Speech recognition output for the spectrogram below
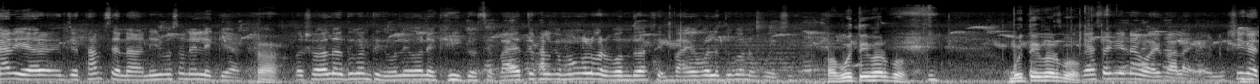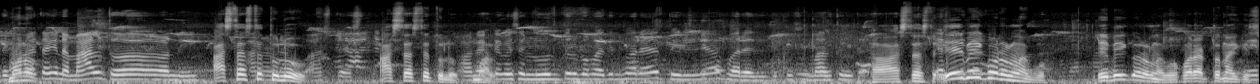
গাড়ি আর যে থামছে না নির্বাচনে লেগে আর। হ্যাঁ। সোয়ালের দোকান থেকে বলে অনেক ঠিক আছে বাইরে কালকে মঙ্গলবার বন্ধ আছে বাইরে বলে দোকানে বইছি। হ্যাঁ, বইতেই পারব। বইতেই পারব। বেচা কিনা হয় ভালাই শিখা দিকে বেচা কিনা মাল তো আস্তে আস্তে তুলো আস্তে আস্তে। আস্তে আস্তে তুলো অনেকটা কইছে নুন তুলবো কয়দিন পরে তুললে পরে যদি কিছু মাল তুলতে হয়। হ্যাঁ আস্তে আস্তে। এইবেই করল লাগবো। এইবেই করল লাগবো করার তো নাই কিছু।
